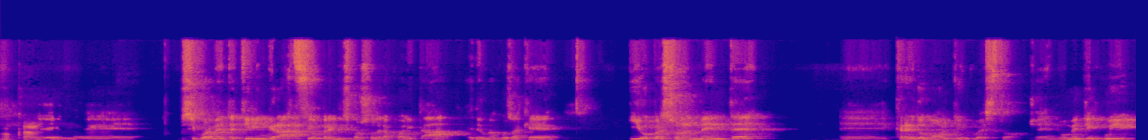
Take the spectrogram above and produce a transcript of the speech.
Okay. E, sicuramente ti ringrazio per il discorso della qualità ed è una cosa che io personalmente eh, credo molto in questo, cioè nel momento in cui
